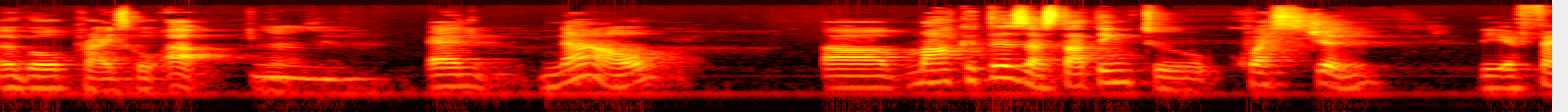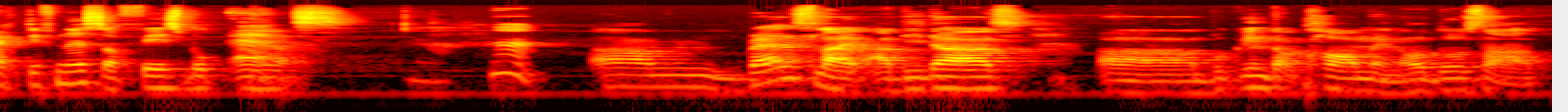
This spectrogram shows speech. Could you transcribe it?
ergo price go up. Mm. And now, uh, marketers are starting to question the effectiveness of Facebook ads. Um, brands like Adidas, uh, Booking.com, and all those are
